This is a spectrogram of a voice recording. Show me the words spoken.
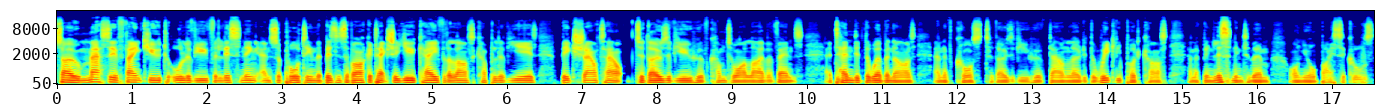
So, massive thank you to all of you for listening and supporting the Business of Architecture UK for the last couple of years. Big shout out to those of you who have come to our live events, attended the webinars, and of course to those of you who have downloaded the weekly podcast and have been listening to them on your bicycles.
